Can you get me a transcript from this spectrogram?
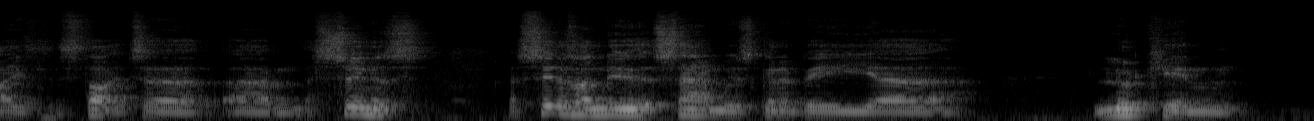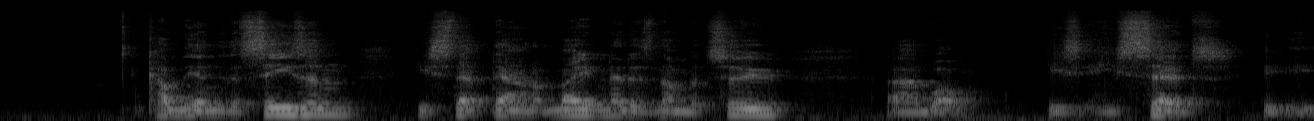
I started to um, as soon as as soon as I knew that Sam was going to be uh, looking come the end of the season, he stepped down at Maidenhead as number two. Uh, well, he, he said he, he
